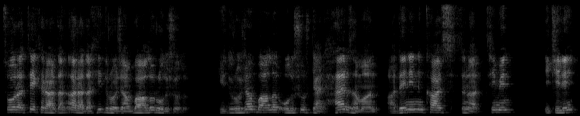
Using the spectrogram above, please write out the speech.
sonra tekrardan arada hidrojen bağlar oluşuyordu. Hidrojen bağlar oluşurken her zaman adeninin karşısına timin ikili,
